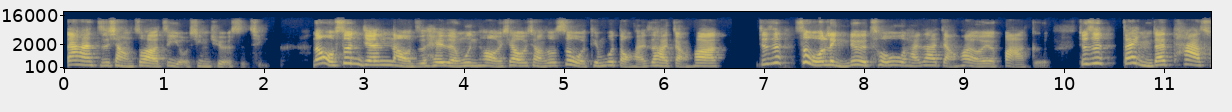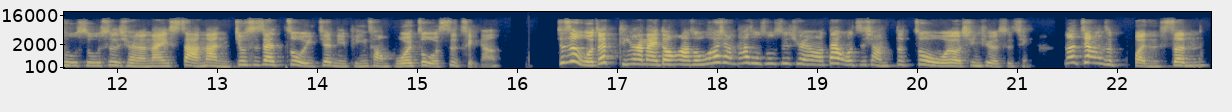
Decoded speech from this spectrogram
但他只想做他自己有兴趣的事情。那我瞬间脑子黑人问号一下，我想说是我听不懂，还是他讲话就是是我领略错误，还是他讲话有一个 bug？就是在你在踏出舒适圈的那一刹那，你就是在做一件你平常不会做的事情啊。就是我在听他那一段话说，我好想踏出舒适圈哦，但我只想做我有兴趣的事情。那这样子本身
